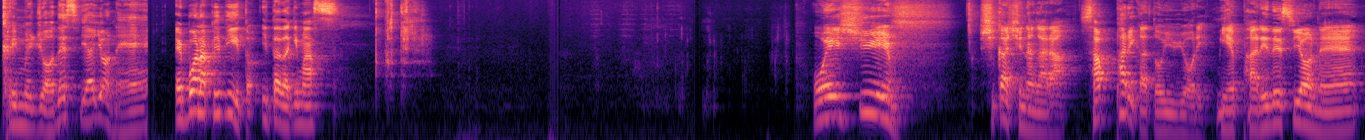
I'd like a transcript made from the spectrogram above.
クリーム状ですよね。え、buon appetito! いただきます。おいしい。しかしながら、さっぱりかというより、見えっぱりですよね。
